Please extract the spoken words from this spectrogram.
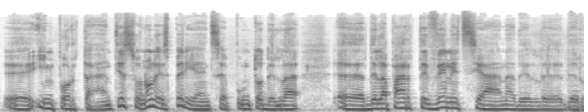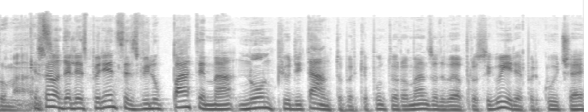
eh, importanti e sono le esperienze appunto della, eh, della parte veneziana del, del, romanzo. Che sono delle esperienze sviluppate ma non più di tanto perché appunto il romanzo doveva proseguire per cui c'è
